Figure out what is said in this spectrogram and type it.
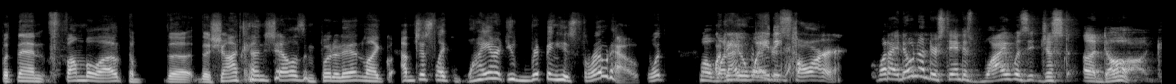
but then fumble out the the the shotgun shells and put it in. Like I'm just like, why aren't you ripping his throat out? What? Well, what, I don't understand- for? What I don't understand is why was it just a dog?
